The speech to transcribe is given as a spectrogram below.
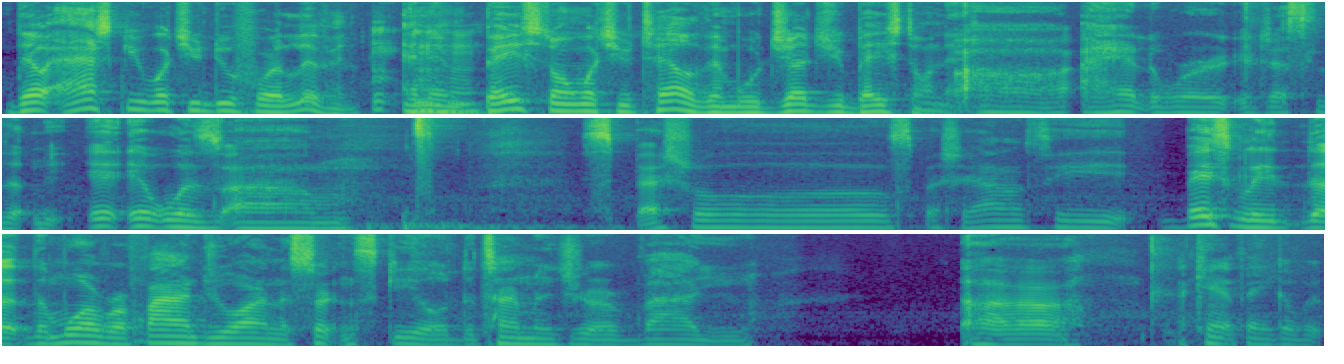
they'll ask you what you do for a living, and then based on what you tell them, will judge you based on that. Uh, I had the word. It just slipped me. It, it was um, special speciality. Basically, the the more refined you are in a certain skill determines your value. Uh, I can't think of it.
